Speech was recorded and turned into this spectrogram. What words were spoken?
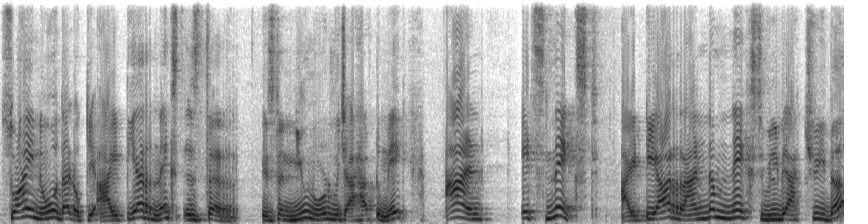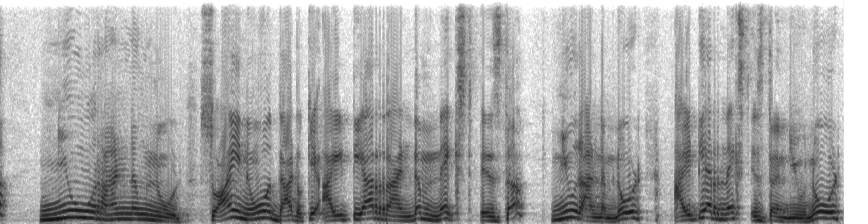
So i know that okay itr next is the is the new node which i have to make. And it's next ITR random next will be actually the new random node. So I know that, okay, ITR random next is the new random node. ITR next is the new node.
